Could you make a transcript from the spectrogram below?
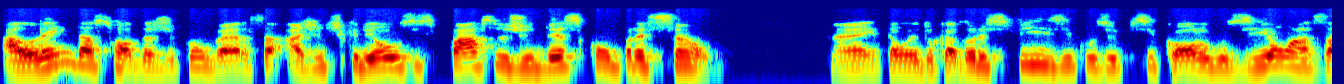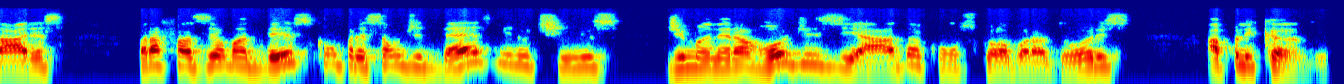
Além das rodas de conversa, a gente criou os espaços de descompressão. Né? Então, educadores físicos e psicólogos iam às áreas para fazer uma descompressão de 10 minutinhos de maneira rodiziada com os colaboradores, aplicando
